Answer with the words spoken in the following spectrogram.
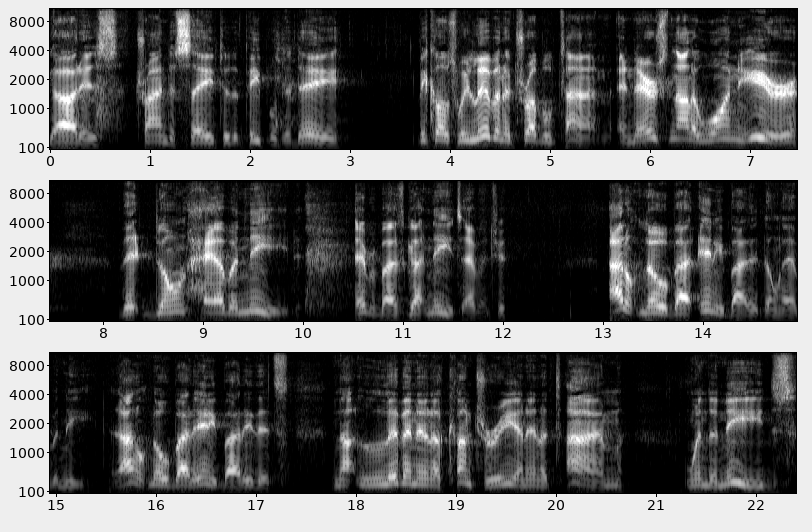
God is trying to say to the people today because we live in a troubled time and there's not a one here that don't have a need. Everybody's got needs, haven't you? I don't know about anybody that don't have a need. And I don't know about anybody that's not living in a country and in a time when the needs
